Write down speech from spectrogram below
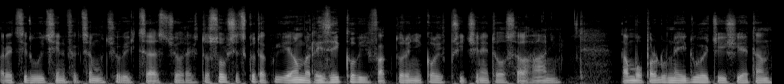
recidující infekce močových cest. Že? Takže to jsou všechno takový jenom rizikový faktory, nikoli příčiny toho selhání. Tam opravdu nejdůležitější je tam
